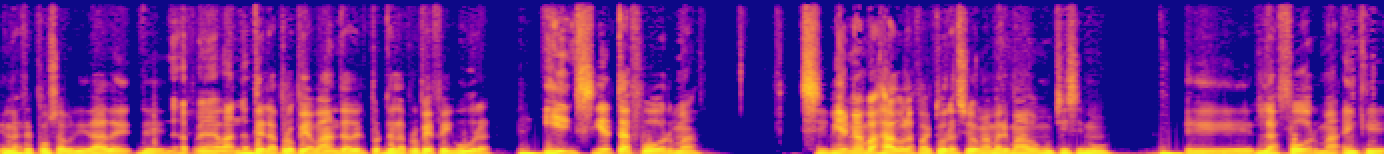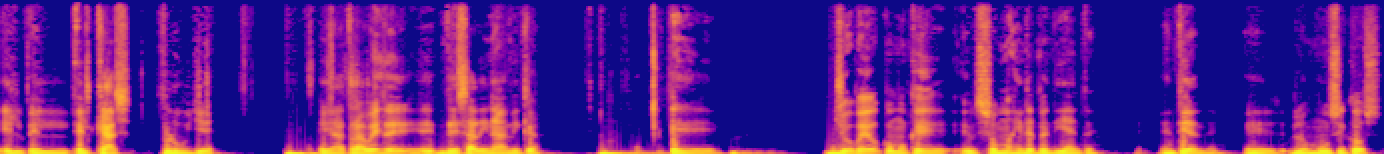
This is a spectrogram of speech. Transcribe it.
en la responsabilidad de, de- De la primera banda. de la propia banda, del- de la propia figura. Y en cierta forma, si bien han bajado la facturación, ha mermado muchísimo eh, la forma en que el, el- el cash fluye eh, a través de, de esa dinámica. eh, yo veo como que son más independientes, ¿entiendes? Eh, los músicos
